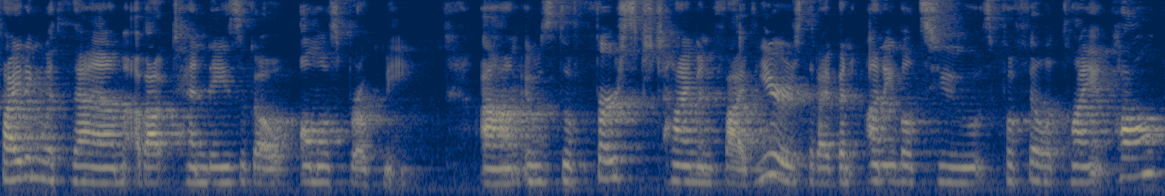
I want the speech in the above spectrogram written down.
fighting with them about 10 days ago almost broke me. Um, it was the first time in five years that I've been unable to fulfill a client call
